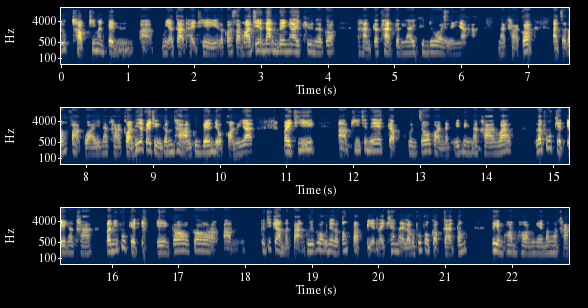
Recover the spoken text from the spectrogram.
rooftop ที่มันเป็นมีอากาศถ่ายเท แล้วก็สามารถที่จะนั่งได้ง่ายขึ้น แล้วก็อาหารก็ทานกันง่ายขึ้นด้วยอะไรเงี้ยค่ะ นะคะ ก็อาจจะต้องฝากไว้นะคะ ก่อนที่จะไปถึงคำถามคุณเบนเดี๋ยวขออนุญาตไปที่พี่ธเนศกับคุณโจ้ก่อนนิดนึงนะคะว่าแล้วภูเก็ตเองนะคะ ตอนนี้ภูเก็ตเองก็ก็พฤติกรรมต่างๆผู้บริโภคเนี่ยเราต้องปรับเปลี่ยนอะไรแค่ไหน แล้วผู้ประกอบการต้องเตรียมความพร้อมยังไงบ้างคะ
